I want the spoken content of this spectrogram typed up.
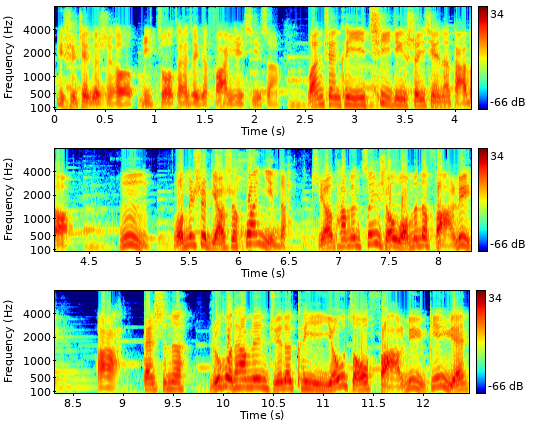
于是这个时候，你坐在这个发言席上，完全可以气定神闲的答道：嗯，我们是表示欢迎的，只要他们遵守我们的法律啊。但是呢，如果他们觉得可以游走法律边缘，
